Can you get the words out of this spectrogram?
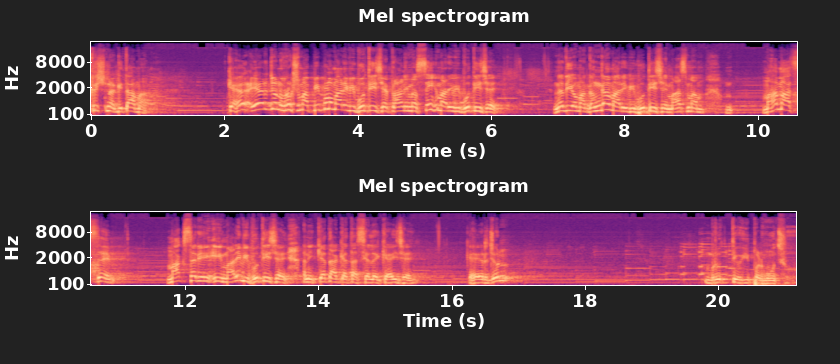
કૃષ્ણ ગીતામાં, કે હે અર્જુન, વૃક્ષમાં પીપળો મારી વિભૂતિ છે, પ્રાણીમાં સિંહ મારી વિભૂતિ છે, નદીઓમાં ગંગા મારી વિભૂતિ છે, માસમાં મહામાસ છે માક્ષરી એ મારી વિભૂતિ છે. અને કહેતા કહેતા છેલ્લે કહે છે કે, હે અર્જુન, મૃત્યુ એ પણ હું છું.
